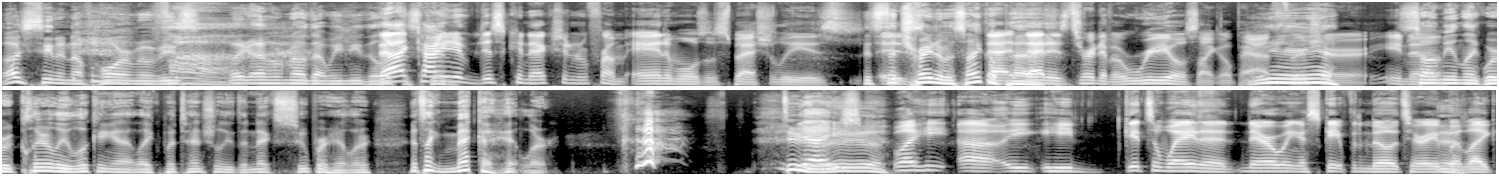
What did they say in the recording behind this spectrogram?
I've seen enough horror movies. Like I don't know that we need to let that this kind kid- of disconnection from animals, especially, is It's the is- trait of a psychopath. That, that is the trait of a real psychopath Yeah, for yeah. sure. You know, So I mean, like we're clearly looking at like potentially the next super Hitler. It's like Mecha Hitler. Dude, yeah, yeah, he's, yeah. well, he uh he he gets away in a narrowing escape from the military, Yeah. but like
